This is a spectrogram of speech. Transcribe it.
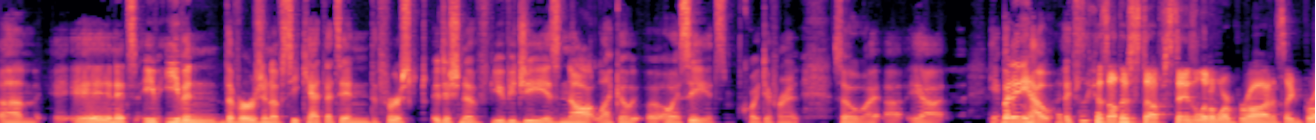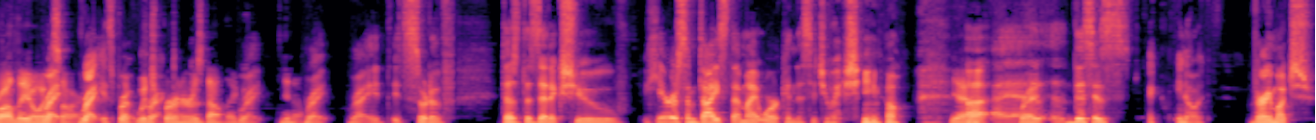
Um, and it's e- even the version of CCAT that's in the first edition of UVG is not like o- OSE. It's quite different. So I, uh, yeah. He- But anyhow, I it's because other stuff stays a little more broad. It's like broadly OSR. right. It's br- Like Witch correct. Burner is not like right. you know. Right, right. It, it's sort of does the Zedek shoe. Here are some dice that might work in this situation. You know, Yeah. uh, right. uh, This is you know very much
